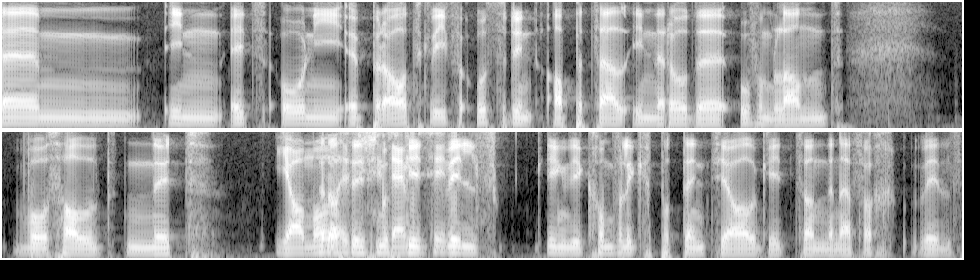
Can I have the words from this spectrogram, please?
ähm, in, jetzt ohne jemanden anzugreifen, außer in Appenzell Innerrhoden auf dem Land, wo es halt nicht Ja, mal, Rassismus gibt, Sinn- weil es irgendwie Konfliktpotenzial gibt, sondern einfach weil es...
